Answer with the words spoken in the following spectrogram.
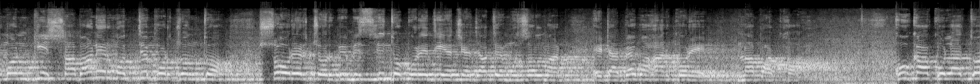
এমনকি সাবানের মধ্যে পর্যন্ত সুরের চর্বি মিশ্রিত করে দিয়েছে যাতে মুসলমান এটা ব্যবহার করে নাপাক হয়। কোকা কোলা তো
